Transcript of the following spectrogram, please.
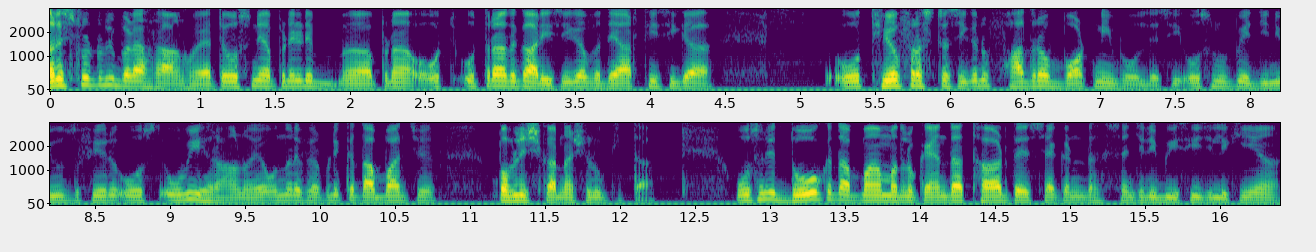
ਅਰਿਸਟੋਟਲ ਵੀ ਬੜਾ ਹੈਰਾਨ ਹੋਇਆ ਤੇ ਉਸਨੇ ਆਪਣੇ ਜਿਹੜੇ ਆਪਣਾ ਉ- ਉੱਤਰਾਧਿਕਾਰੀ ਸੀਗਾ, ਵਿਦਿਆਰਥੀ ਸੀਗਾ, ਉਹ ਥਿਓਫਰਸਟ ਸੀਗਾ ਨੂੰ ਫਾਦਰ ਆਫ ਬੋਟਨੀ ਬੋਲਦੇ ਸੀ। ਉਸ ਨੂੰ ਭੇਜੀ ਨਿਊਜ਼ ਫਿਰ ਉਸ, ਉਹ ਵੀ ਹੈਰਾਨ ਹੋਇਆ। ਉਹਨਾਂ ਨੇ ਫਿਰ ਆਪਣੀ ਕਿਤਾਬਾਂ 'ਚ ਪਬਲਿਸ਼ ਕਰਨਾ ਸ਼ੁਰੂ ਕੀਤਾ। ਉਸ ਨੇ ਦੋ ਕਿਤਾਬਾਂ, ਮਤਲਬ ਕਹਿੰਦਾ 3rd ਤੇ 2nd ਸੈਂਚੁਰੀ BC 'ਚ ਲਿਖੀਆਂ।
